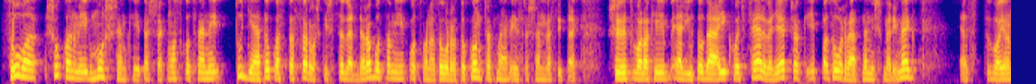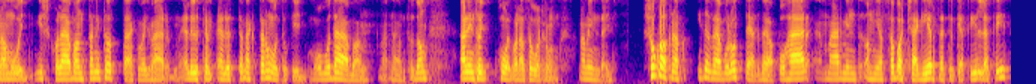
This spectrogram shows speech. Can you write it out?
Szóval sokan még most sem képesek maszkot venni. Tudjátok azt a szaros kis szövetdarabot, ami ott van az orratokon, csak már észre sem veszitek. Sőt, valaki eljut odáig, hogy felvegye, csak épp az orrát nem ismeri meg. Ezt vajon amúgy iskolában tanították, vagy már előtte, előtte megtanultuk így óvodában? Na, nem tudom. Mármint, hogy hol van az orrunk. Na mindegy. Sokaknak igazából ott telt be a pohár, mármint ami a szabadság érzetüket illeti,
